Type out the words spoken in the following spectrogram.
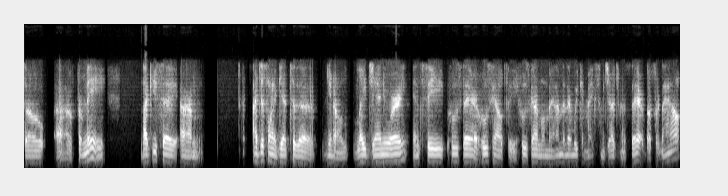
So uh, for me, like you say, um, I just want to get to the you know late January and see who's there, who's healthy, who's got momentum, and then we can make some judgments there. But for now,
